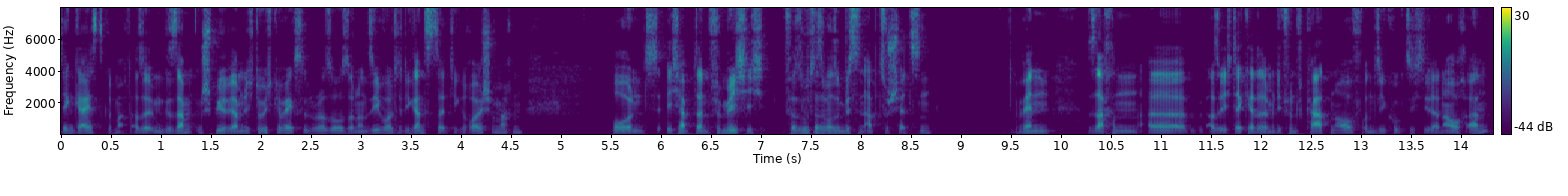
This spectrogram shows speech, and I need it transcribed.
den Geist gemacht. Also im gesamten Spiel. Wir haben nicht durchgewechselt oder so, sondern sie wollte die ganze Zeit die Geräusche machen. Und ich habe dann für mich, ich versuche das immer so ein bisschen abzuschätzen, wenn Sachen, äh, also ich decke ja damit die fünf Karten auf und sie guckt sich die dann auch an.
